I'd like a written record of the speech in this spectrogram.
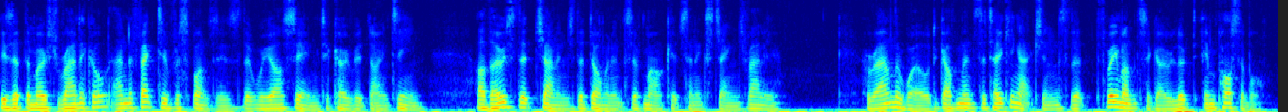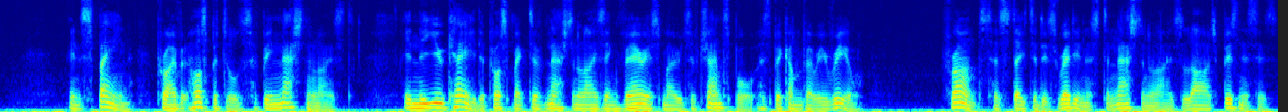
is that the most radical and effective responses that we are seeing to COVID 19 are those that challenge the dominance of markets and exchange value. Around the world, governments are taking actions that three months ago looked impossible. In Spain, private hospitals have been nationalised. In the UK, the prospect of nationalising various modes of transport has become very real. France has stated its readiness to nationalise large businesses.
